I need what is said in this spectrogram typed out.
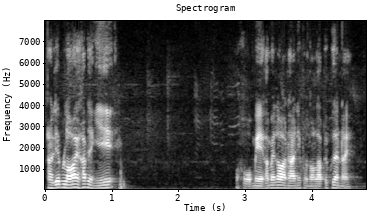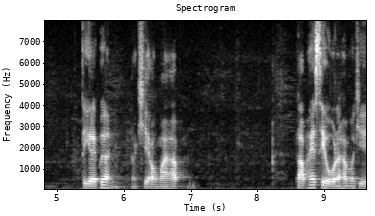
เอาเรียบร้อยครับอย่างนี้ โอ้โห เมย์เขาไม่รอดนะนี่ผมต้องรับให้เพื่อนหน่อย ตีเลยเพื่อนโอเคออกมาครับ รับให้ซิลนะครับเมื่อกี้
